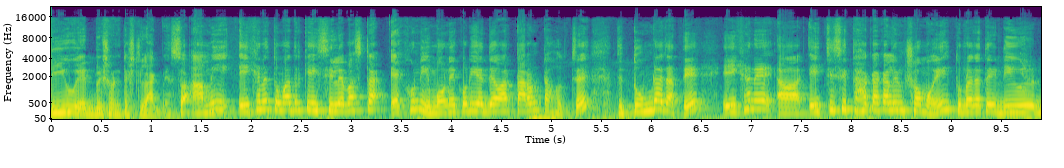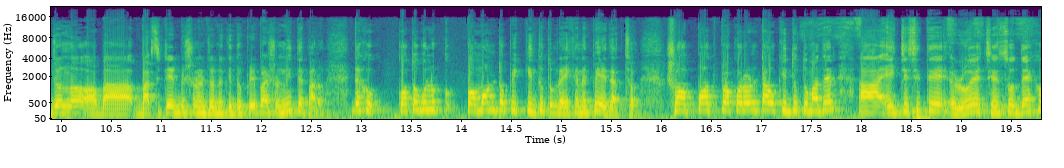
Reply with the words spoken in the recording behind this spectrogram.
DU admission test লাগবে। সো আমি এখানে তোমাদেরকে এই সিলেবাসটা এখনই মনে করিয়ে দেওয়ার কারণটা হচ্ছে যে, তোমরা যাতে এইখানে এইচএসসি থাকাকালীন সময়ে তোমরা যাতে ডিইউ এর জন্য বা ভার্সিটি অ্যাডমিশনের জন্য কিন্তু প্রিপারেশন নিতে পারো। দেখো, কতগুলো কমন টপিক কিন্তু তোমরা এখানে পেয়ে যাচ্ছ। সব পদ প্রকরণটাও কিন্তু তোমাদের এইচএসসিতে রয়েছে। সো দেখো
